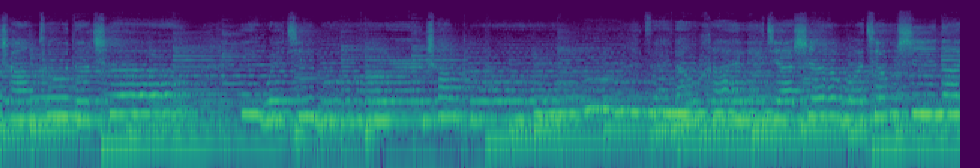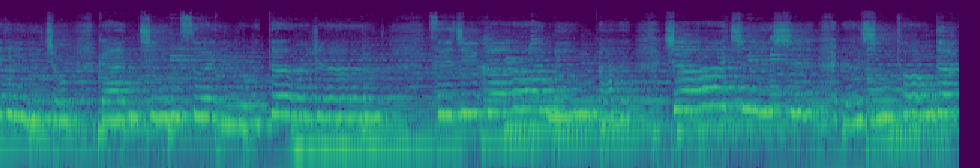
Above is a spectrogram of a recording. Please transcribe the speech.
长途的车，因为寂寞而唱歌，在脑海里假设我就是那一种感情脆弱的人，自己很明白，这只是让心痛的。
